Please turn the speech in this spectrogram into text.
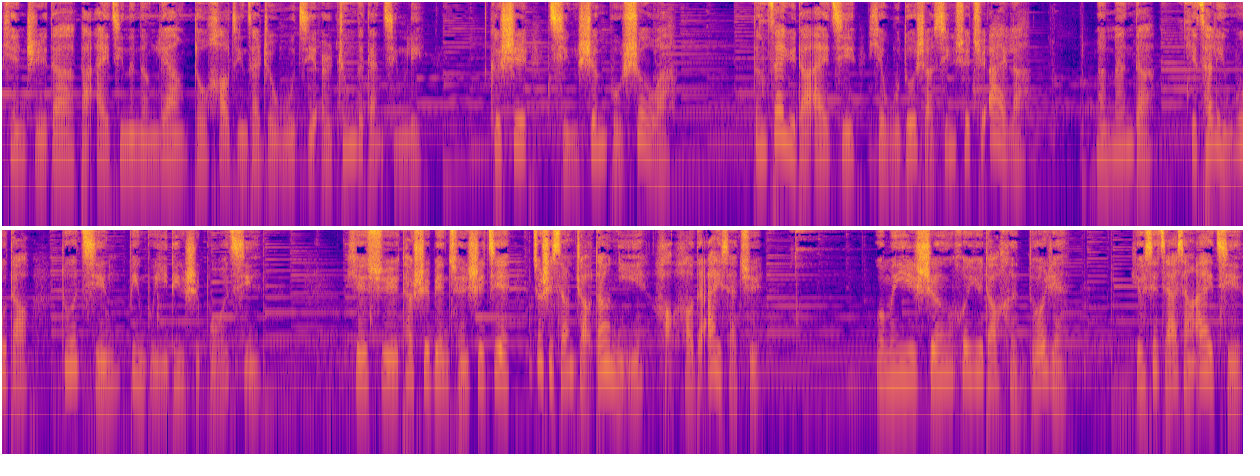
偏执的把爱情的能量都耗尽在这无疾而终的感情里，可是情深不寿啊。等再遇到爱情，也无多少心血去爱了。慢慢的，也才领悟到，多情并不一定是薄情。也许他睡遍全世界，就是想找到你，好好的爱下去。我们一生会遇到很多人，有些假想爱情，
